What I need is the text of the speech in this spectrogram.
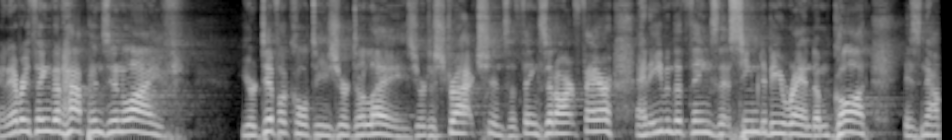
And everything that happens in life, your difficulties, your delays, your distractions, the things that aren't fair, and even the things that seem to be random, God is now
